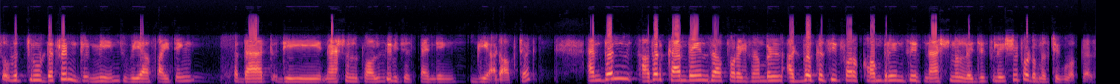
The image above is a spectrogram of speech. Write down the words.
So, with, through different means, we are fighting that the national policy which is pending be adopted. And then other campaigns are, for example, advocacy for comprehensive national legislation for domestic workers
